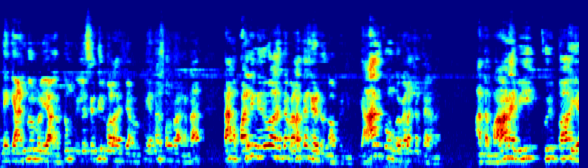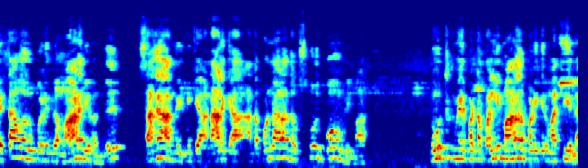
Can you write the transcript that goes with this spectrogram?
இன்னைக்கு அன்புமொழி ஆகட்டும் இல்ல செந்தில் பாலாஜி ஆகட்டும் என்ன சொல்றாங்கன்னா நாங்க பள்ளி நிர்வாகத்தை விளக்கம் கேட்டிருக்கோம் அப்படின்னு. யாருக்கு உங்க விளக்கம் தேவை? அந்த மாணவி குறிப்பா எட்டாவது வகுப்பு படிக்கிற மாணவி வந்து சக அந்த இன்னைக்கு நாளைக்கு அந்த பொண்ணால அந்த ஸ்கூலுக்கு போக முடியுமா? நூற்றுக்கு மேற்பட்ட பள்ளி மாணவர் படிக்கிற மத்தியில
